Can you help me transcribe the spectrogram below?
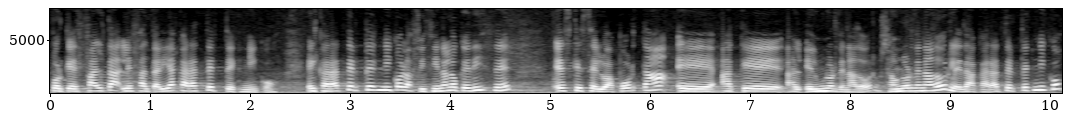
porque falta, le faltaría carácter técnico. El carácter técnico, la oficina lo que dice es que se lo aporta eh, a que un ordenador, o sea, un ordenador le da carácter técnico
